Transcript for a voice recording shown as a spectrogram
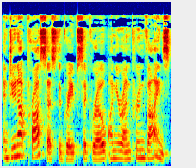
and do not process the grapes that grow on your unpruned vines.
